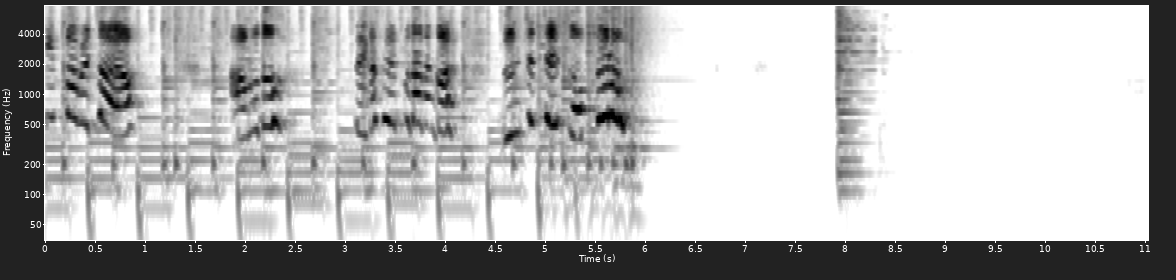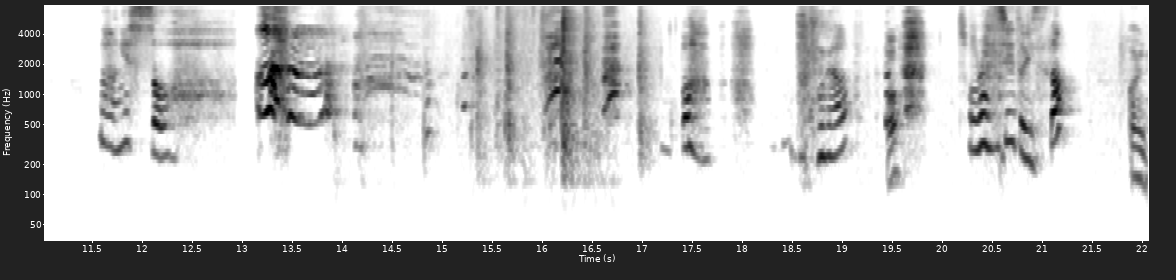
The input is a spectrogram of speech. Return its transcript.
힙합을 쳐요. 아무도 내가 슬프다는 걸 눈치챌 수 없도록. 망했어. 뭐야? 어? 저런 시도 있어? 아니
